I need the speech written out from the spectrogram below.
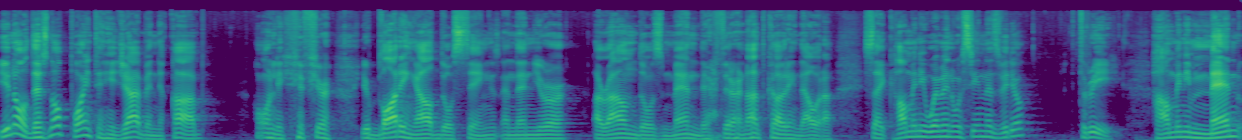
You know there's no point in hijab and niqab only if you're you're blotting out those things and then you're around those men there that are not covering the aura. It's like how many women we've seen in this video? Three. How many men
